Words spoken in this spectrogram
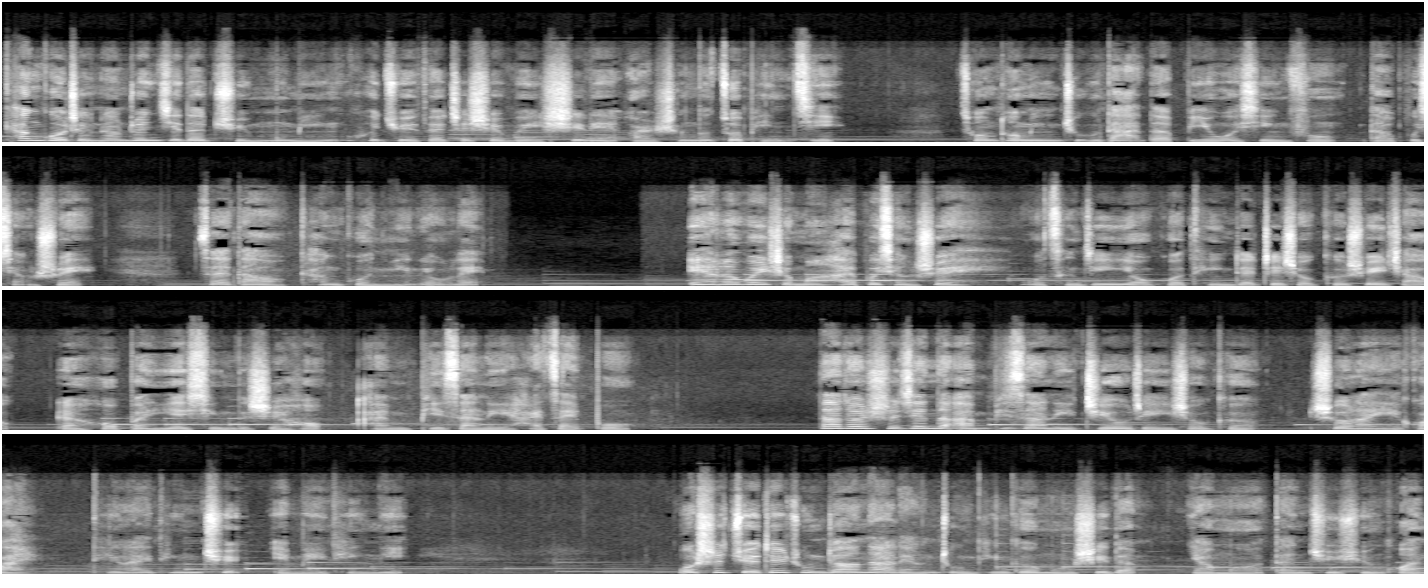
看过整张专辑的曲目名，会觉得这是为失恋而生的作品集。从同名主打的《比我幸福》到《不想睡》，再到看过你流泪。夜了为什么还不想睡？我曾经有过听着这首歌睡着，然后半夜醒的时候，MP3 里还在播。那段时间的 MP3 里只有这一首歌，说来也怪，听来听去也没听腻。我是绝对中招那两种听歌模式的，要么单曲循环，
